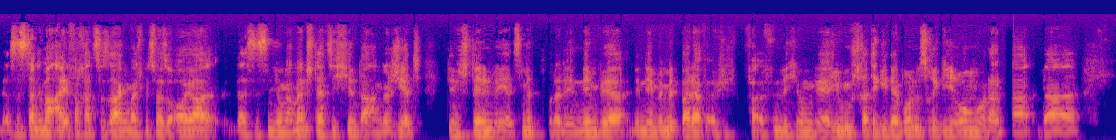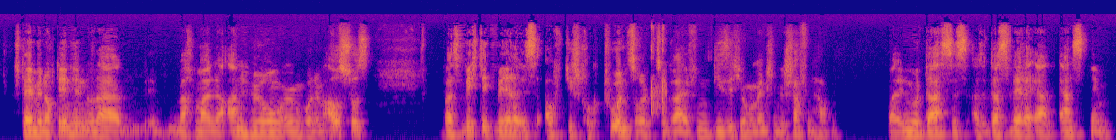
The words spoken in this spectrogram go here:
es ist dann immer einfacher zu sagen, beispielsweise, oh ja, das ist ein junger Mensch, der hat sich hier und da engagiert, den stellen wir jetzt mit oder den nehmen wir, den nehmen wir mit bei der Veröffentlichung der Jugendstrategie der Bundesregierung oder da, da stellen wir noch den hin oder machen mal eine Anhörung irgendwo in einem Ausschuss. Was wichtig wäre, ist auf die Strukturen zurückzugreifen, die sich junge Menschen geschaffen haben. Weil nur das ist, also das wäre ernst nehmen.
